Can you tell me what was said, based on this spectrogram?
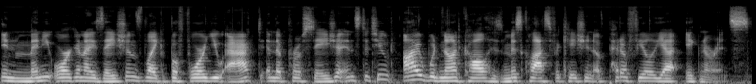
in many organizations like Before You Act and the Prostasia Institute, I would not call his misclassification of pedophilia ignorance.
